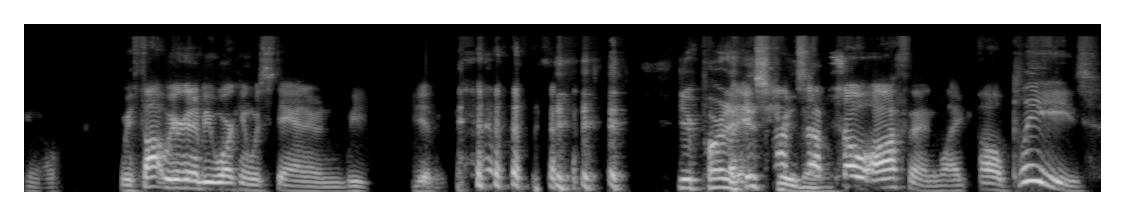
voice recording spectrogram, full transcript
You know, we thought we were going to be working with Stan, and we didn't. You're part of But it history, comes though. up so often, like, oh, please,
